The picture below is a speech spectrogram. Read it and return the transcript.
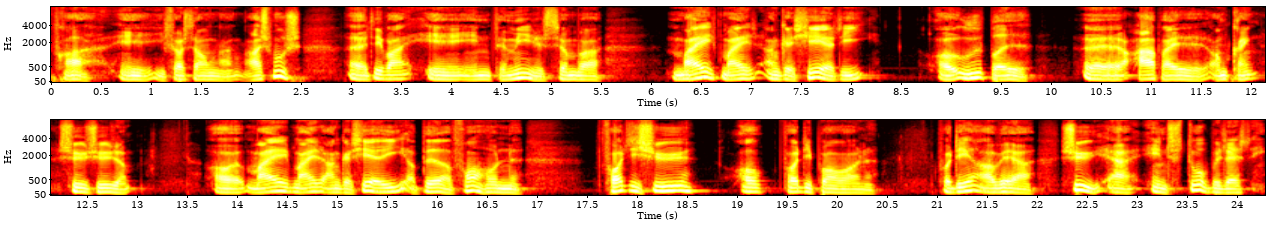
fra øh, i første omgang Rasmus, øh, det var øh, en familie, som var meget, meget engageret i at udbrede øh, arbejdet omkring syg sygdom. Og meget, meget engageret i at bedre forholdene for de syge og for de pårørende. For det at være syg er en stor belastning,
